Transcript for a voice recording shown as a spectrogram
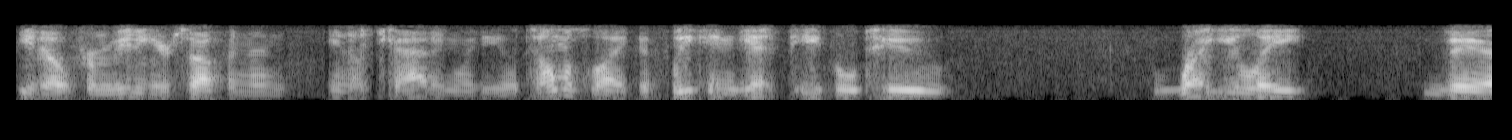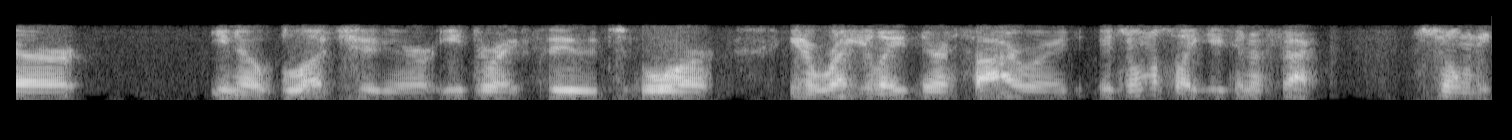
you know, from meeting yourself and then you know chatting with you, it's almost like if we can get people to regulate their you know blood sugar, eat the right foods, or you know regulate their thyroid, it's almost like you can affect so many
